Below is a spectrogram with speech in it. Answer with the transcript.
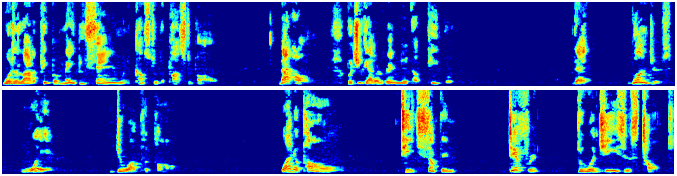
what a lot of people may be saying when it comes to the Apostle Paul. Not all, but you got a remnant of people that wonders where do I put Paul? Why did Paul teach something different than what Jesus taught?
